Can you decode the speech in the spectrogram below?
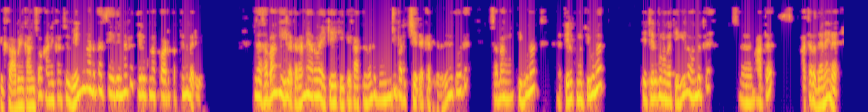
ඒක කාබනික අංශුව කණික අංශුව වෙන් වුණාට පස්සේ ඒ දෙන්නට තෙල් කුණක් වඩපත් වෙන්න බැරි වෙනවා. ඉතින් සබන් ගිහිලා කරන්නේ අරව එක එක එක එක අතරමැද පුංචි පරිච්ඡේදයක් ඇති කරලා දෙන. ඒකෝට සබන් තිබුණත් තෙල් කුණු තිබුණත් ඒ තෙල් කුණු ගතිය ගිහලා හොඳට අත අතර දැනේ නැහැ.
